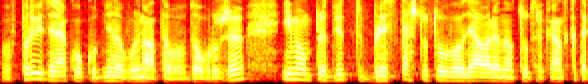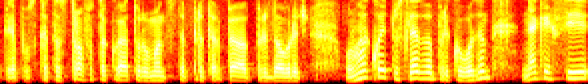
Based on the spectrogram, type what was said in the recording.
в първите няколко дни на войната в Добружа, имам предвид блестящото овладяване на Тутраканската крепост, катастрофата, която румънците претърпяват при Добрич. Онова, което следва при Кобадин, някак си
